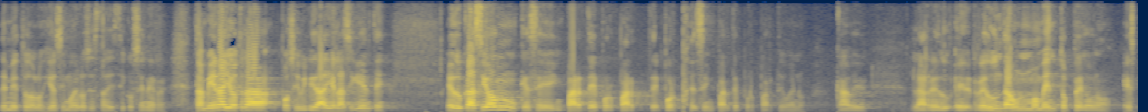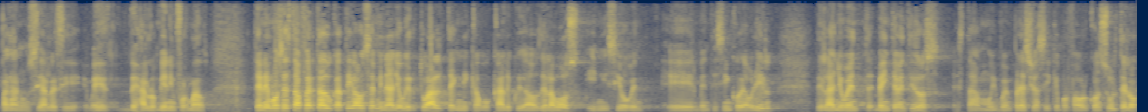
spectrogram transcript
de metodologías y modelos estadísticos en R. También hay otra posibilidad y es la siguiente. Educación que se imparte por parte, por, se imparte por parte, bueno, cabe, la eh, redunda un momento, pero no, es para anunciarles y eh, dejarlos bien informados. Tenemos esta oferta educativa, un seminario virtual, técnica vocal y cuidados de la voz, inicio 20, eh, el 25 de abril del año 20, 2022, está a muy buen precio, así que por favor consúltelo.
